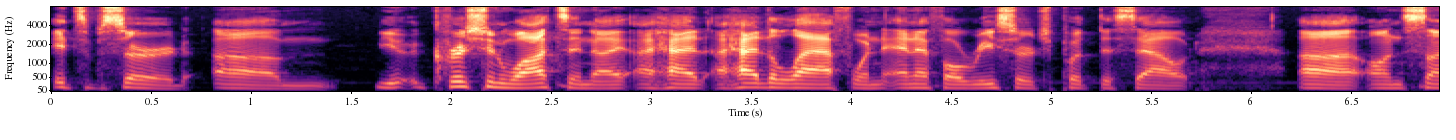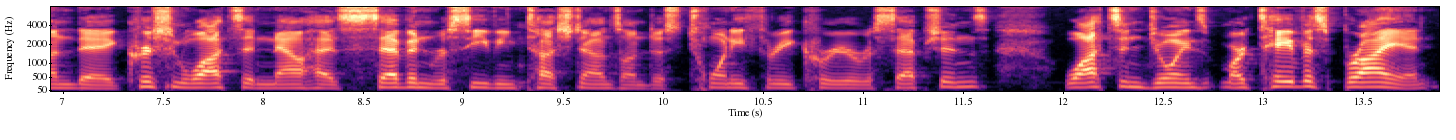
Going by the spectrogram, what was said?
It's absurd. Um, you, Christian Watson, I, I, had I had to laugh when NFL Research put this out uh, on Sunday. Christian Watson now has seven receiving touchdowns on just 23 career receptions. Watson joins Martavis Bryant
